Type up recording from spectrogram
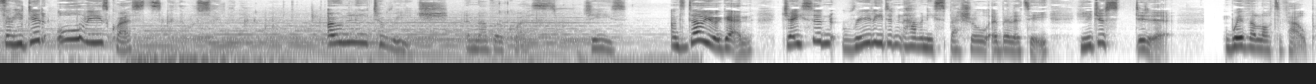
So he did all these quests, and there were so many, only to reach another quest. Jeez. And to tell you again, Jason really didn't have any special ability. He just did it, with a lot of help.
